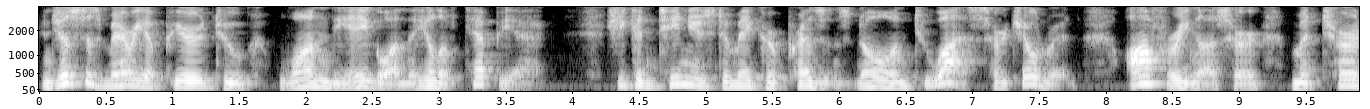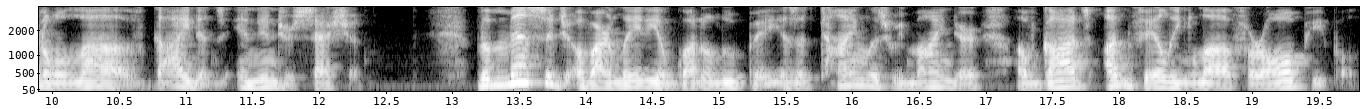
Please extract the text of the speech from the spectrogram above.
And just as Mary appeared to Juan Diego on the hill of Tepeyac, she continues to make her presence known to us, her children, offering us her maternal love, guidance, and intercession. The message of Our Lady of Guadalupe is a timeless reminder of God's unfailing love for all people,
